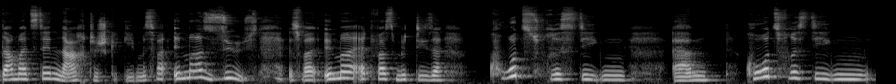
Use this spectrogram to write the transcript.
damals den Nachtisch gegeben. Es war immer süß. Es war immer etwas mit dieser kurzfristigen, ähm, kurzfristigen,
